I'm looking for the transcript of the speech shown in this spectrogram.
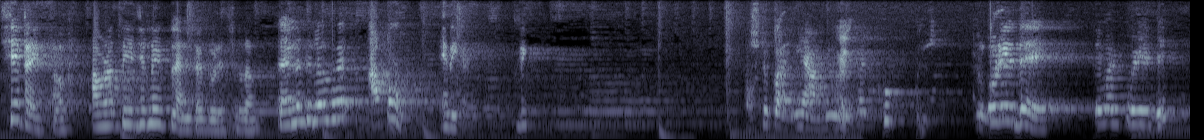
সেটাই তো। আমরা তো এই জন্যই প্ল্যানটা করেছিলাম। তাই না দিলাম ভাই আপু এদিকে। কষ্ট পাইনি আমি এবার খুব করে। দে এবার করে দে।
